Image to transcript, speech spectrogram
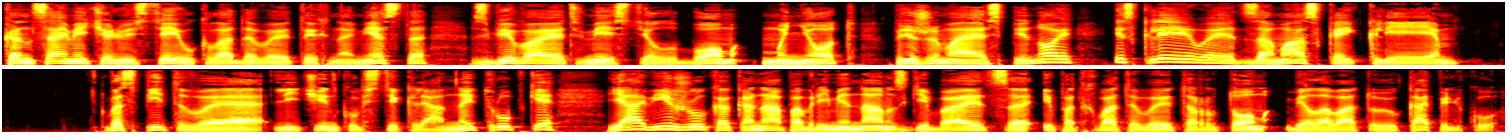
концами челюстей укладывает их на место, сбивает вместе лбом, мнет, прижимая спиной и склеивает замазкой клеем. Воспитывая личинку в стеклянной трубке, я вижу, как она по временам сгибается и подхватывает ртом беловатую капельку,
